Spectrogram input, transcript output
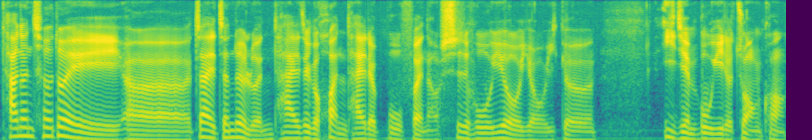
他跟车队呃，在针对轮胎这个换胎的部分哦，似乎又有一个意见不一的状况。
